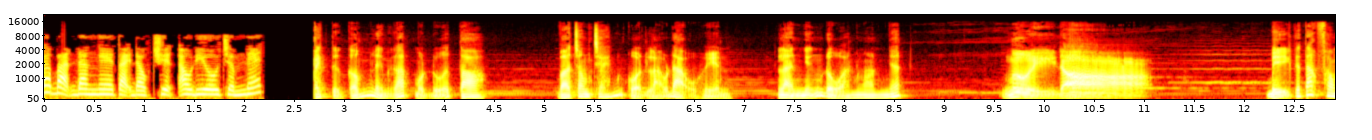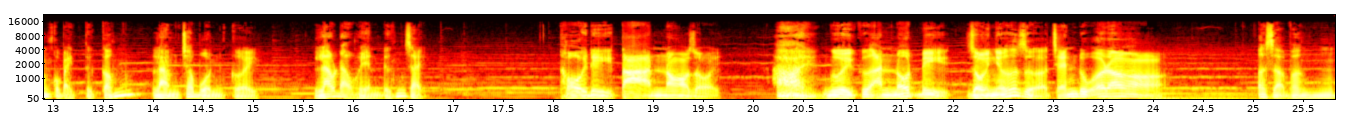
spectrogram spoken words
Các bạn đang nghe tại đọc truyện audio.net Bạch Tử Cống liền gắp một đũa to. Vào trong chén của lão đạo huyền Là những đồ ăn ngon nhất. Người đó. Bị cái tác phong của Bạch Tử Cống Làm cho buồn cười Lão đạo huyền đứng dậy. Thôi đi ta ăn no rồi. Ai, Ngươi cứ ăn nốt đi Rồi nhớ rửa chén đũa đó. Ờ dạ vâng.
